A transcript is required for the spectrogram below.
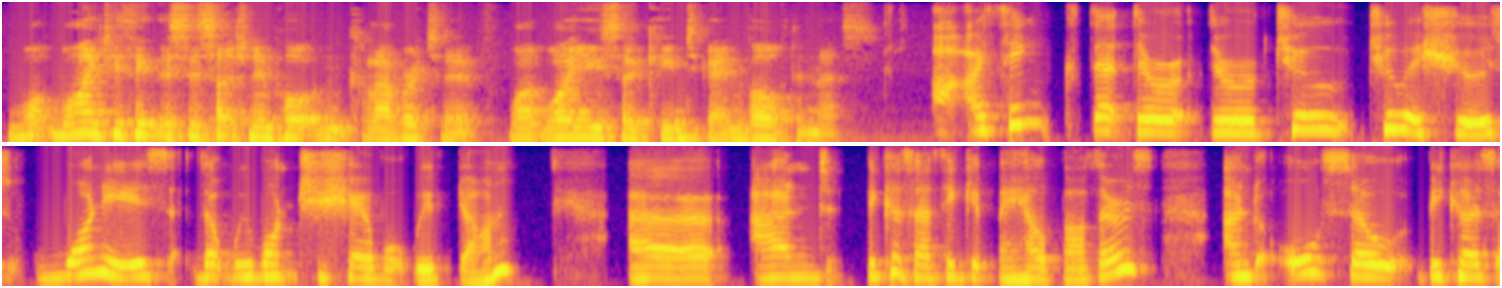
Why do you think this is such an important collaborative? Why, why are you so keen to get involved in this? I think that there there are two two issues. One is that we want to share what we've done, uh, and because I think it may help others, and also because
